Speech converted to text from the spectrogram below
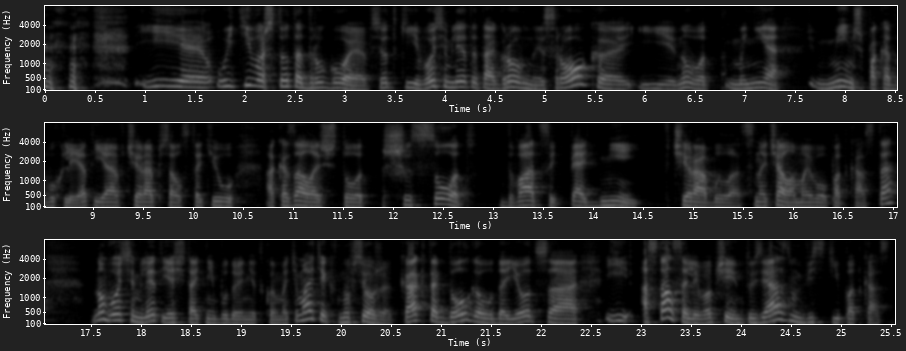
и уйти во что-то другое? Все-таки 8 лет это огромный срок, э, и ну вот мне меньше пока двух лет. Я вчера писал статью, оказалось, что 625 дней вчера было с начала моего подкаста. Ну, 8 лет я считать не буду, я не такой математик, но все же, как так долго удается и остался ли вообще энтузиазм вести подкаст?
